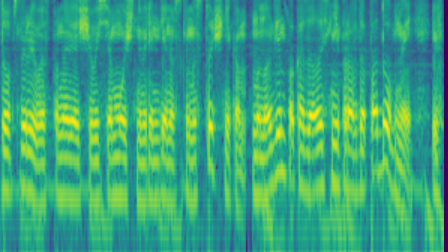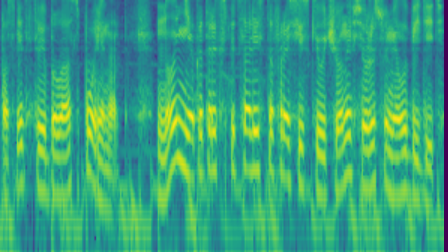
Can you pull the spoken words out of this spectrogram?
до взрыва, становящегося мощным рентгеновским источником, многим показалась неправдоподобной и впоследствии была оспорена. Но некоторых специалистов российский ученый все же сумел убедить.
